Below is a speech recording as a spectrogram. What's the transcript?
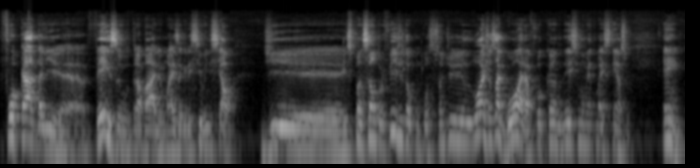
focada ali, é, fez o trabalho mais agressivo inicial de expansão para o Digital, com construção de lojas, agora focando nesse momento mais tenso em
